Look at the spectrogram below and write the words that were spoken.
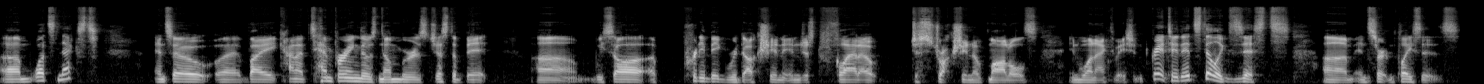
Um, what's next? And so uh, by kind of tempering those numbers just a bit, um, we saw a pretty big reduction in just flat out destruction of models in one activation. Granted, it still exists um, in certain places,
